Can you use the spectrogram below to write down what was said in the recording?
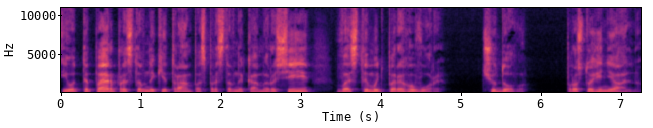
І от тепер представники Трампа з представниками Росії вестимуть переговори. Чудово, просто геніально.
